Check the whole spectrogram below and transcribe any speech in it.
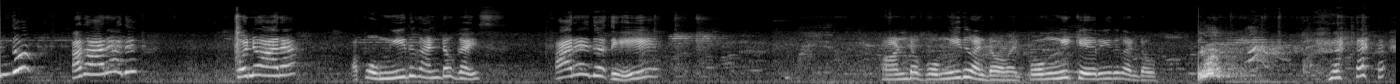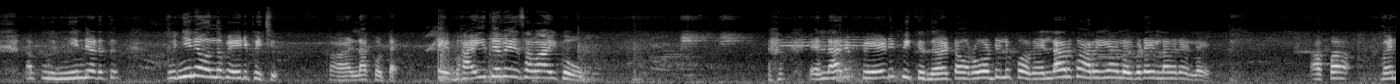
എന്തോ? അതാരാ അത്? പൊന്നു ആരാ? അപ്പോൾ ഒങ്ങിയത് കണ്ടോ ഗൈസ് ആരാ ഇത്? ദേ. കണ്ടോ പൊങ്ങിയത് കണ്ടോ അവൻ? പൊങ്ങി കയറിയത് കണ്ടോ? ആ കുഞ്ഞിന്റെ അടുത്ത് കുഞ്ഞിനെ ഒന്ന് പേടിപ്പിച്ചു. കള്ളക്കൊട്ടൻ. ഭൈദവേ സവായിക്കോ എല്ലാവരും പേടിപ്പിക്കുന്നു കേട്ടോ. റോഡിൽ പോകും എല്ലാവർക്കും അറിയാമല്ലോ ഇവിടെയുള്ളവരല്ലേ അപ്പം ഇവൻ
